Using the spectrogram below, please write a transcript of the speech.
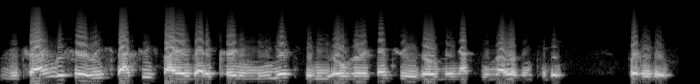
The Triangle Shirtwaist Factory fire that occurred in New York City over a century ago may not seem relevant today, but it is.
